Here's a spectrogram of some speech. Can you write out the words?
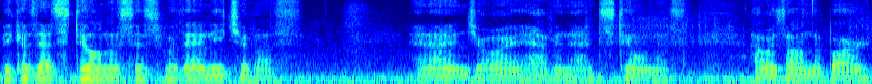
because that stillness is within each of us. And I enjoy having that stillness. I was on the BART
